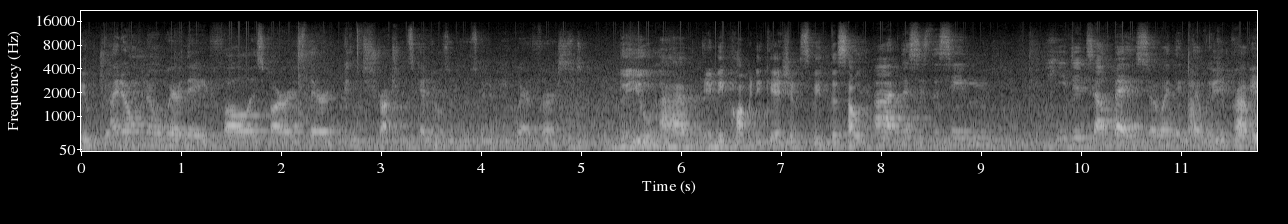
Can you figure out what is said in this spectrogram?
future. I don't know where they fall as far as their construction schedules and who's gonna be where first. Do you have any communications with the South? Uh, this is the same, he did South Bay, so I think that we Okay, could probably.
